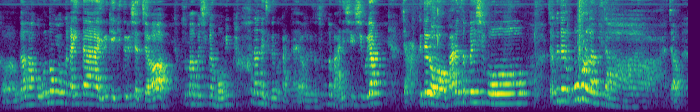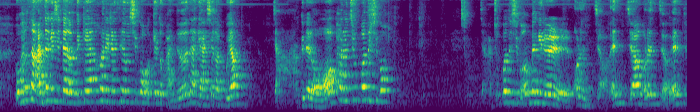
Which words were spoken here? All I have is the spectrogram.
건강하고 운동 효과가 있다 이렇게 얘기 들으셨죠? 숨 한 번 쉬면 몸이 편안해지는 것 같아요. 그래서 숨도 많이 쉬시고요. 자 그대로 발에서 빼시고 자 그대로 목으로 갑니다. 자요 항상 앉아 계실 때는 어떻게 허리를 세우시고 어깨도 반듯하게 하셔갖고요. 자 그대로 팔을 쭉 뻗으시고 자, 쭉 뻗으시고 엉덩이를 오른쪽, 왼쪽, 오른쪽, 왼쪽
